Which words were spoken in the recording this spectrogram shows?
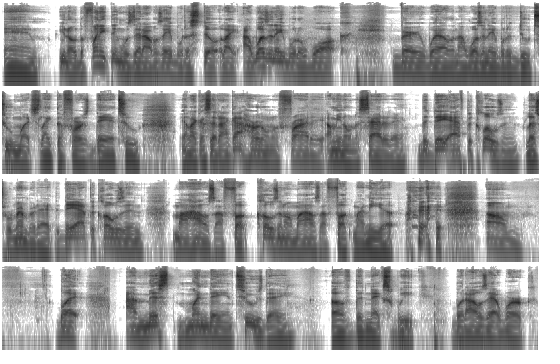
and you know, the funny thing was that I was able to still like I wasn't able to walk very well and I wasn't able to do too much like the first day or two. And like I said, I got hurt on a Friday, I mean on a Saturday. The day after closing, let's remember that. The day after closing my house, I fucked closing on my house, I fucked my knee up. um but I missed Monday and Tuesday of the next week, but I was at work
